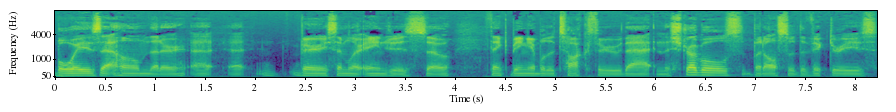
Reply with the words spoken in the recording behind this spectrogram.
boys at home that are at, at very similar ages. So I think being able to talk through that and the struggles, but also the victories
